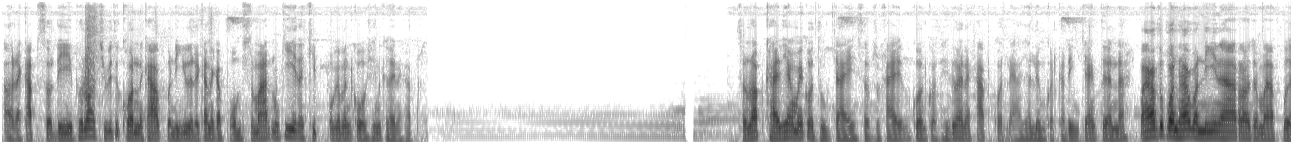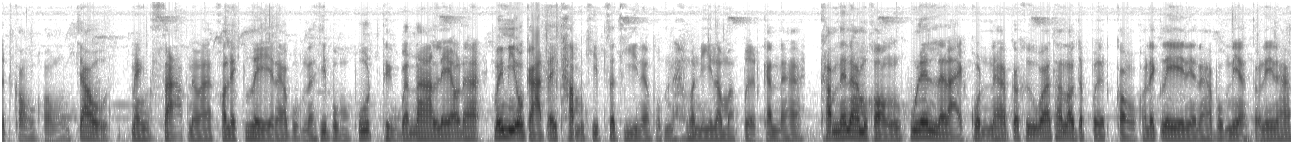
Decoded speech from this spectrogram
เอาละครับ สวัสดีผู้รอดชีวิตทุกคนนะครับ วันนี้อยู่ด้วยกันกับผมสมาร์ทมังกี้และคลิปโปเกมอนโกเช่นเคยนะครับ สำหรับใครที่ยังไม่กดถูกใจ subscribe ทุกคนกดให้ด้วยนะครับ กดแล้วอย่าลืมกดกระดิ่งแจ้งเตือนนะ มาครับทุกคนครับวันนี้นะเราจะมาเปิดกล่องของเจ้าแมงสาบนะว่าคอลเลกเลนะครับผมนะที่ผมพูดถึงมานานแล้วนะฮะไม่มีโอกาสได้ทำคลิปสักทีนะผมนะวันนี้เรามาเปิดกันนะฮะคำแนะนำของผู้เล่นหลาย ๆ คนนะครับก็คือว่าถ้าเราจะเปิดกล่องคอลเลกเลเนี่ยนะครับผมเนี่ยตัวนี้นะฮะ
